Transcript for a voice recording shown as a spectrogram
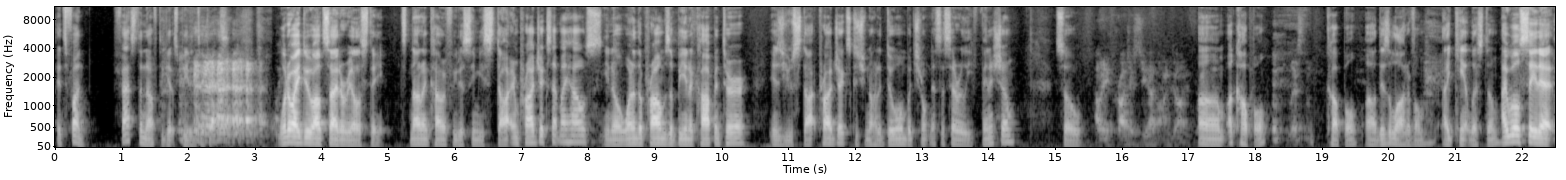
it's fun. Fast enough to get speeding tickets. what do I do outside of real estate? It's not uncommon for you to see me starting projects at my house. You know, one of the problems of being a carpenter is you start projects because you know how to do them, but you don't necessarily finish them. So. How many projects do you have ongoing? Um, a couple. List them. Couple. Uh, there's a lot of them. I can't list them. I will say that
